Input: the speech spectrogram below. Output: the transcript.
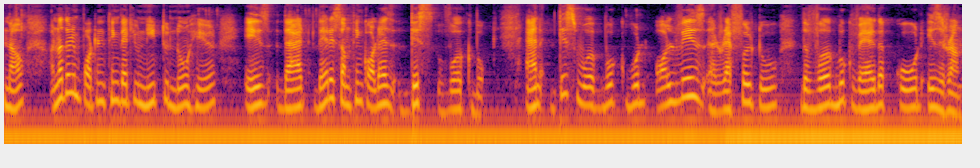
now another important thing that you need to know here is that there is something called as this workbook. And this workbook would always refer to the workbook where the code is run.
